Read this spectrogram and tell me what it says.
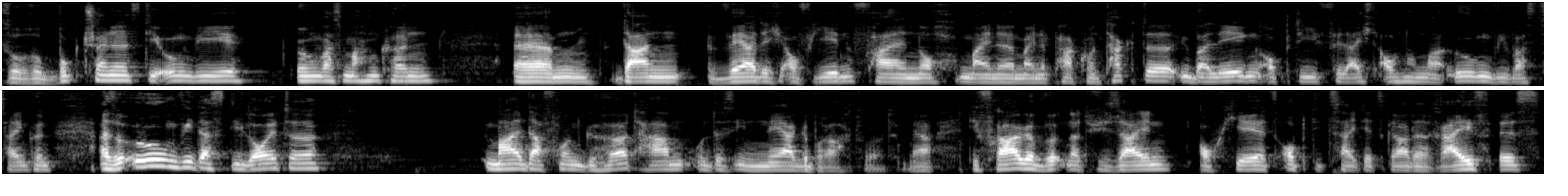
so, so Book-Channels, die irgendwie irgendwas machen können. Ähm, dann werde ich auf jeden Fall noch meine, meine paar Kontakte überlegen, ob die vielleicht auch noch mal irgendwie was zeigen können. Also irgendwie, dass die Leute mal davon gehört haben und es ihnen näher gebracht wird. Ja, die Frage wird natürlich sein, auch hier jetzt, ob die Zeit jetzt gerade reif ist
